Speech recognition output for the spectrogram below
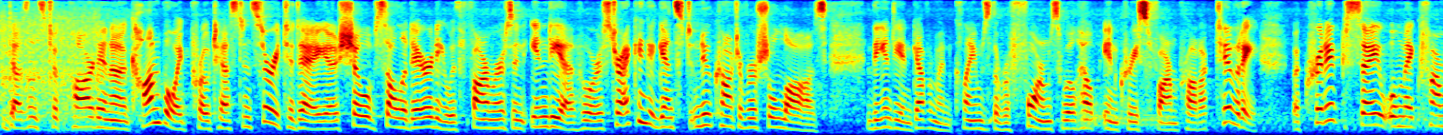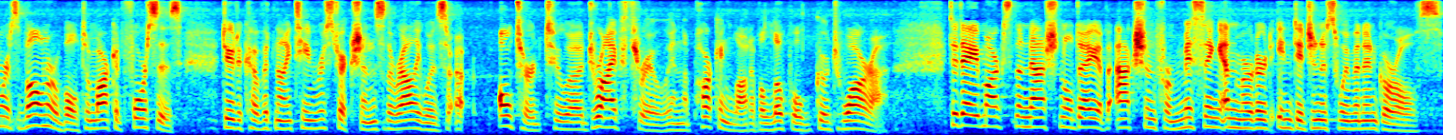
Dozens took part in a convoy protest in Surrey today, a show of solidarity with farmers in India who are striking against new controversial laws. The Indian government claims the reforms will help increase farm productivity, but critics say it will make farmers vulnerable to market forces. Due to COVID 19 restrictions, the rally was uh, altered to a drive through in the parking lot of a local Gurdwara. Today marks the National Day of Action for Missing and Murdered Indigenous Women and Girls.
